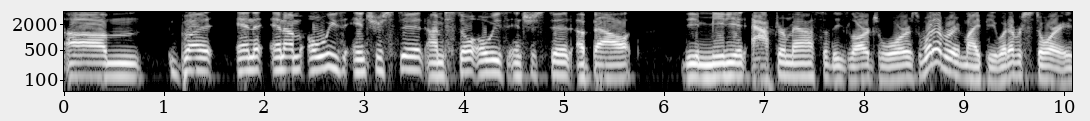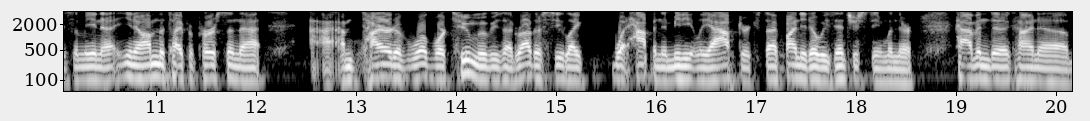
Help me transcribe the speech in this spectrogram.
Um, but and and I'm always interested. I'm still always interested about the immediate aftermath of these large wars, whatever it might be, whatever stories. I mean, uh, you know, I'm the type of person that I, I'm tired of World War II movies. I'd rather see like what happened immediately after because I find it always interesting when they're having to kind of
